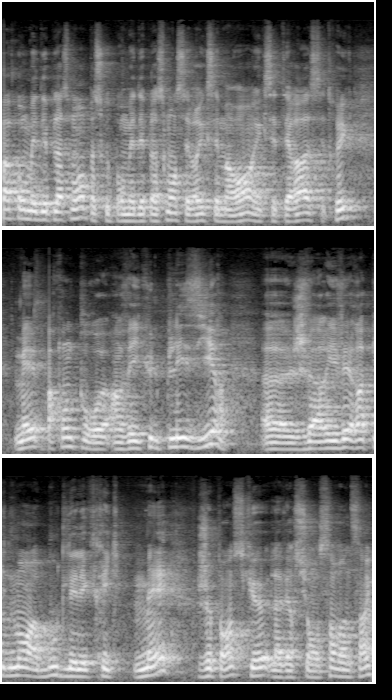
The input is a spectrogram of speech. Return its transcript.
pas pour mes déplacements, parce que pour mes déplacements c'est vrai que c'est marrant, etc., ces trucs, mais par contre pour euh, un véhicule plaisir, euh, je vais arriver rapidement à bout de l'électrique. Mais je pense que la version 125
